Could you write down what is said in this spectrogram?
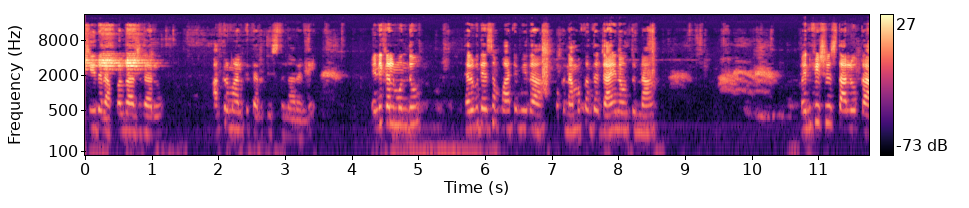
చీదర అప్పలరాజు గారు అక్రమాలకు తెరతీస్తున్నారండి. ఎన్నికల ముందు తెలుగుదేశం పార్టీ మీద ఒక నమ్మకంతో జాయిన్ అవుతున్న బెనిఫిషరీస్ తాలూకా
